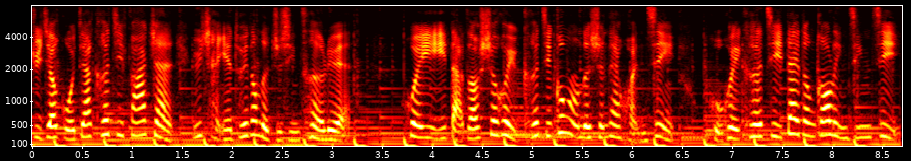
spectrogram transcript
聚焦国家科技发展与产业推动的执行策略。会议以打造社会与科技共融的生态环境，普惠科技带动高龄经济，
